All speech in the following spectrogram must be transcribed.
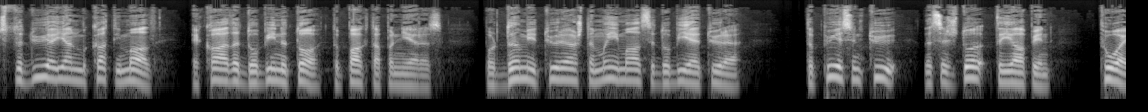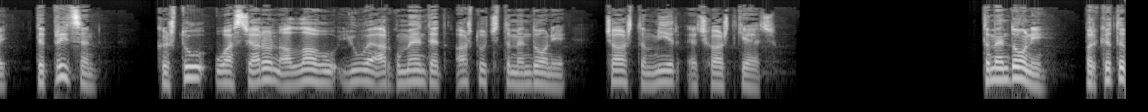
që të dyja janë mëkat i madh, e ka edhe dobi në to, të pakta për njerëz, por dëmi i tyre është më i madh se dobia e tyre. Të pyesin ty dhe se ç'do të japin, thuaj, tepricën, Kështu ua sqaron Allahu juve argumentet ashtu që të mendoni çka është mirë e çka është keq. Të mendoni për këtë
